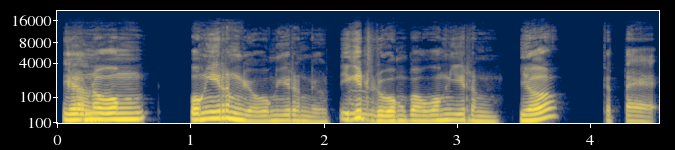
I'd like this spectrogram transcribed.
Iya. ya wong wong ireng yo, wong ireng yo. Iki Hmm. wong wong ireng. Yo, ketek.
